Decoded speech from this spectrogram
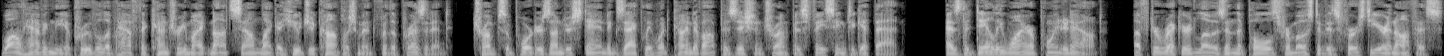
While having the approval of half the country might not sound like a huge accomplishment for the president, Trump supporters understand exactly what kind of opposition Trump is facing to get that. As the Daily Wire pointed out, after record lows in the polls for most of his first year in office,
